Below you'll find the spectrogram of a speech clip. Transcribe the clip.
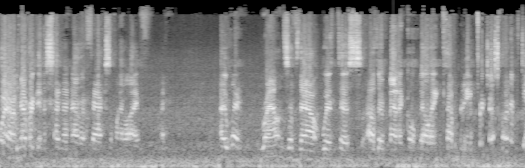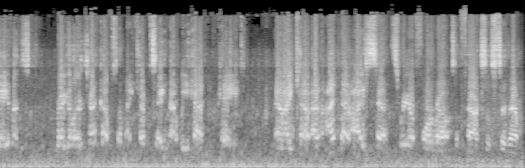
I swear I'm never going to send another fax in my life. I, I went rounds of that with this other medical billing company for just one of David's regular checkups, and they kept saying that we hadn't paid. And I kept, and I bet I sent three or four rounds emails to them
